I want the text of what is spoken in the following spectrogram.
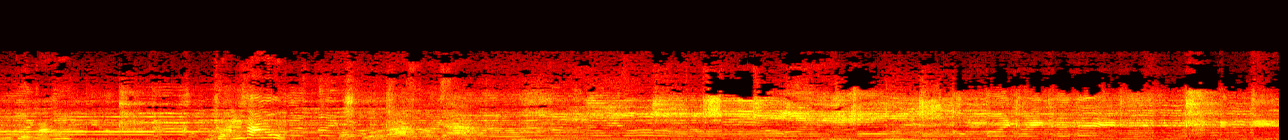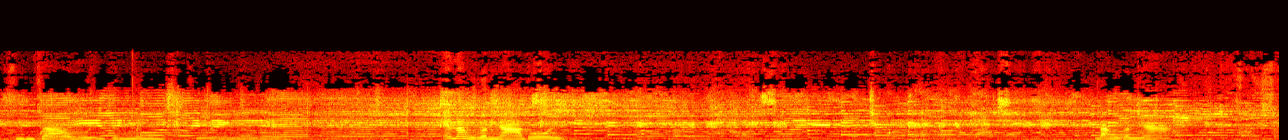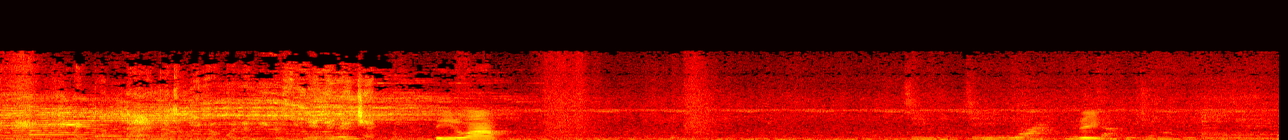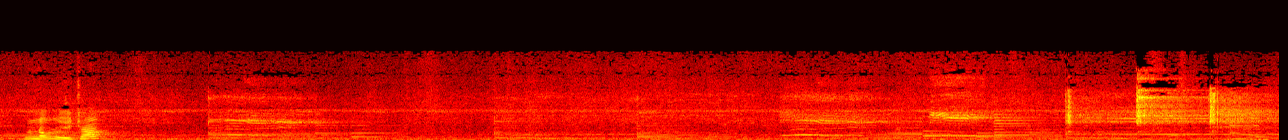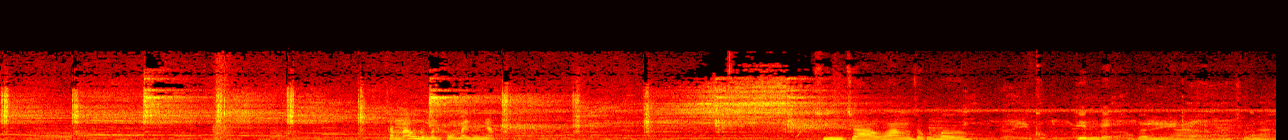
Đúng cửa vào Choáng sao? Xin chào Nguyễn Tiến Minh. Thì em đang đây. Em đang ở gần nhà thôi. Đang ở gần nhà. Tí nữa. Gì? Nó nấu rồi chót không được mật khẩu mày thế nhỉ? Xin chào Hoàng Giấc Mơ Tiến đệ gần nhà chỗ nào?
